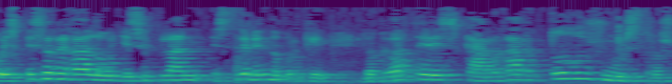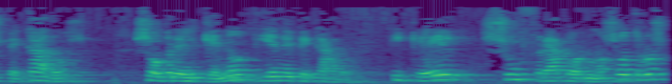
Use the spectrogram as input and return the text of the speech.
Pues ese regalo y ese plan es tremendo porque lo que va a hacer es cargar todos nuestros pecados sobre el que no tiene pecado y que Él sufra por nosotros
